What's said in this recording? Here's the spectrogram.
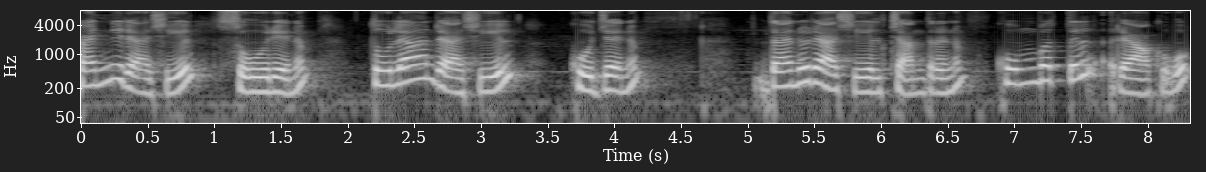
കന്നി രാശിയിൽ സൂര്യനും തുലാൻ രാശിയിൽ കുജനും ധനുരാശിയിൽ ചന്ദ്രനും കുംഭത്തിൽ രാഹുവും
